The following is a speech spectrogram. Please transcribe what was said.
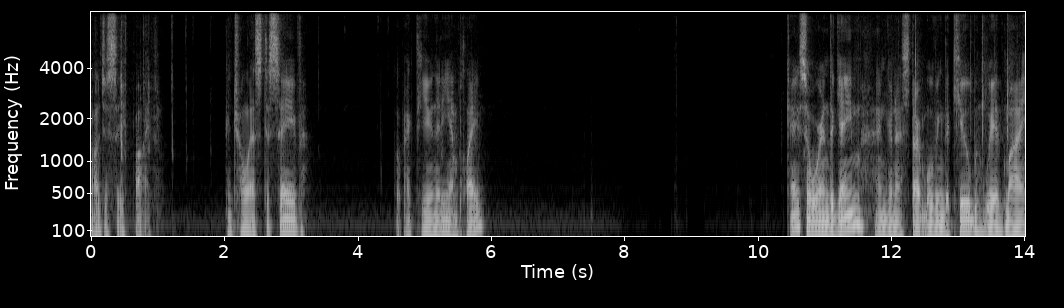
I'll just say 5. Control S to save. Go back to Unity and play. Okay, so we're in the game. I'm going to start moving the cube with my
